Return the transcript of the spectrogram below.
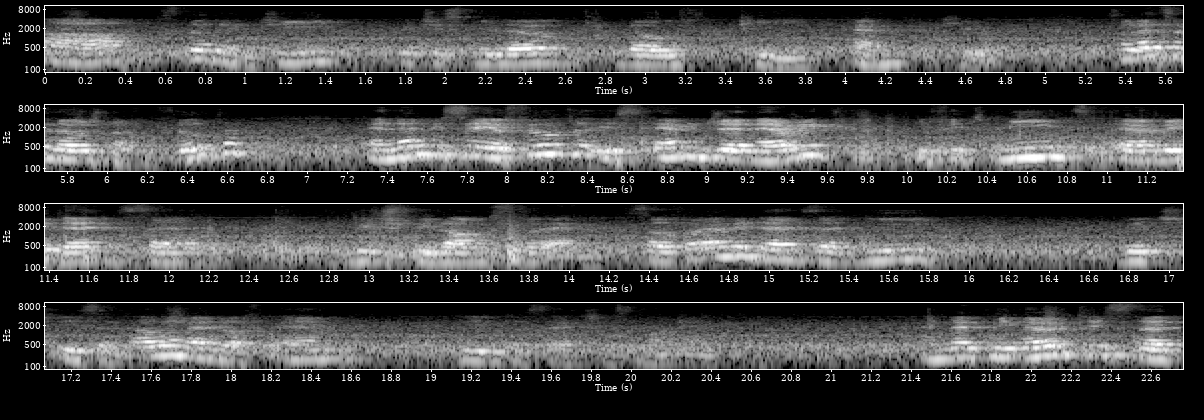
R still in G, which is below both P and Q. So that's a notion of a filter. And then we say a filter is M generic if it means every dense set which belongs to M. So for every dense set E which is an element of M, the intersection is non And let me notice that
